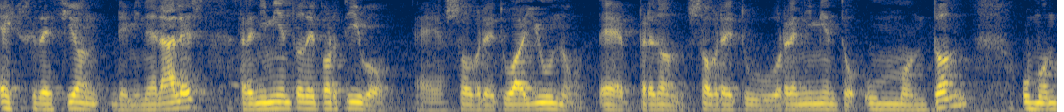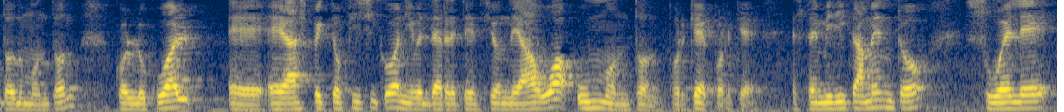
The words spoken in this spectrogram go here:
excreción de minerales, rendimiento deportivo sobre tu ayuno, perdón, sobre tu rendimiento un montón, un montón, un montón, con lo cual aspecto físico a nivel de retención de agua un montón. ¿Por qué? Porque este medicamento suele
